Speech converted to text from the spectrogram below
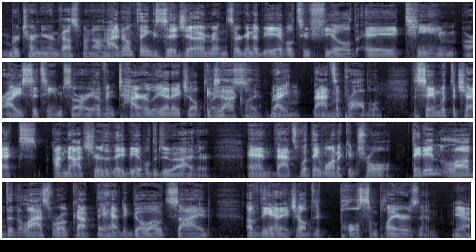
to return your investment on it. I don't think the Germans are going to be able to field a team or ice a team, sorry, of entirely NHL players. Exactly. Right? Mm-hmm. That's a mm-hmm. problem. The same with the Czechs. I'm not sure that they'd be able to do either. And that's what they want to control. They didn't love that the last World Cup they had to go outside of the NHL to pull some players in. Yeah.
